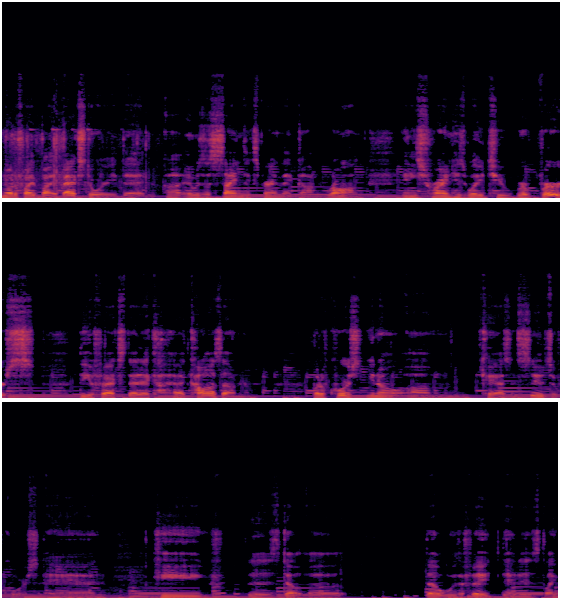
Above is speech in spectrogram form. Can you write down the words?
notified by a backstory that uh, it was a science experiment that gone wrong, and he's trying his way to reverse the effects that it had caused on him. But of course, you know, um, chaos ensues, of course, and he is dealt uh, dealt with a fate that is like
